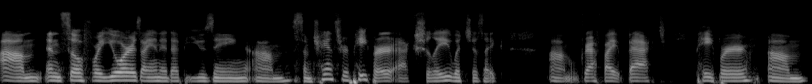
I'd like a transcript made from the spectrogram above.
um, and so for yours i ended up using um, some transfer paper actually which is like um, graphite backed paper um,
